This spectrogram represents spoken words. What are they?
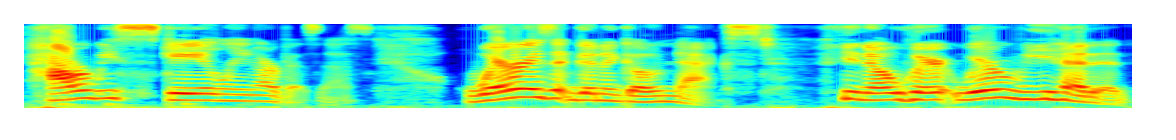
How are we scaling our business? Where is it going to go next? You know, where where are we headed?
